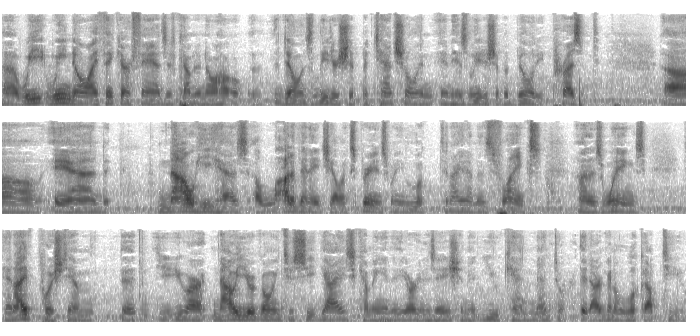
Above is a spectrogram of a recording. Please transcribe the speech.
Uh, we, we know, I think our fans have come to know how Dylan's leadership potential and, and his leadership ability present. Uh, and now he has a lot of NHL experience when he looked tonight on his flanks, on his wings. And I've pushed him that you are now you're going to see guys coming into the organization that you can mentor, that are going to look up to you.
